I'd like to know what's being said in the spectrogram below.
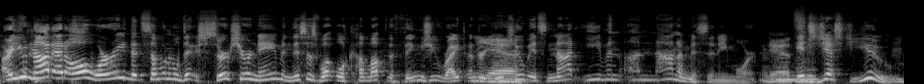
Are you not at all worried that someone will di- search your name and this is what will come up? The things you write under Yeah. YouTube. It's not even anonymous anymore. Yeah, it's- it's just you.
